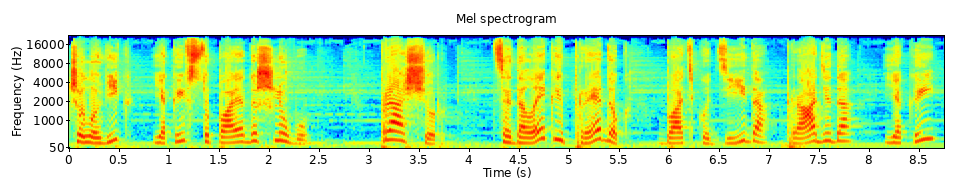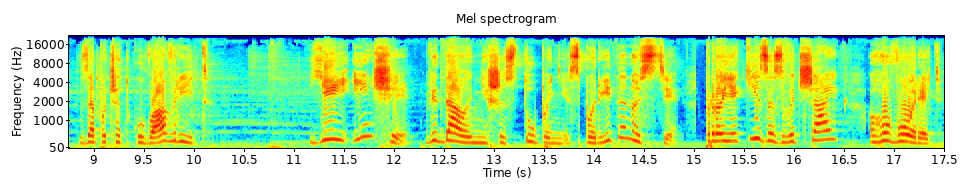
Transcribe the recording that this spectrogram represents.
чоловік, який вступає до шлюбу. Пращур це далекий предок, батько діда, прадіда, який започаткував рід. Є й інші віддаленіші ступені спорідненості, про які зазвичай говорять,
